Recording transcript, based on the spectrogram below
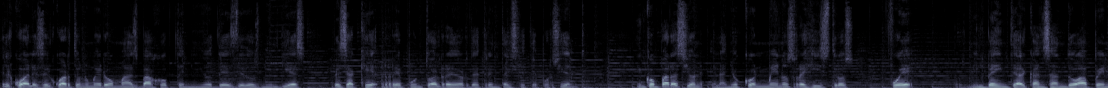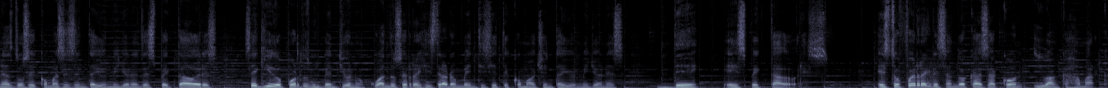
el cual es el cuarto número más bajo obtenido desde 2010, pese a que repuntó alrededor de 37%. En comparación, el año con menos registros fue 2020 alcanzando apenas 12,61 millones de espectadores, seguido por 2021, cuando se registraron 27,81 millones de espectadores. Esto fue regresando a casa con Iván Cajamarca.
